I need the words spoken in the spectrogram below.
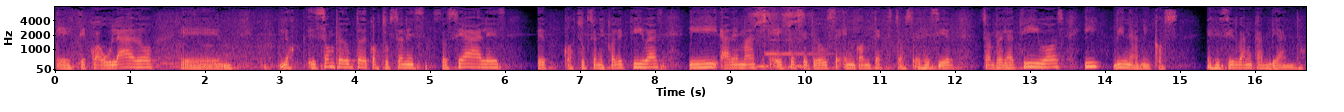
este, coagulado, eh, son producto de construcciones sociales, de construcciones colectivas y además esto se produce en contextos, es decir, son relativos y dinámicos es decir, van cambiando.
